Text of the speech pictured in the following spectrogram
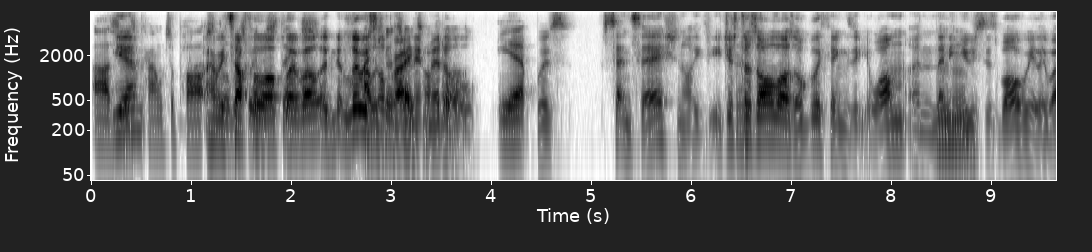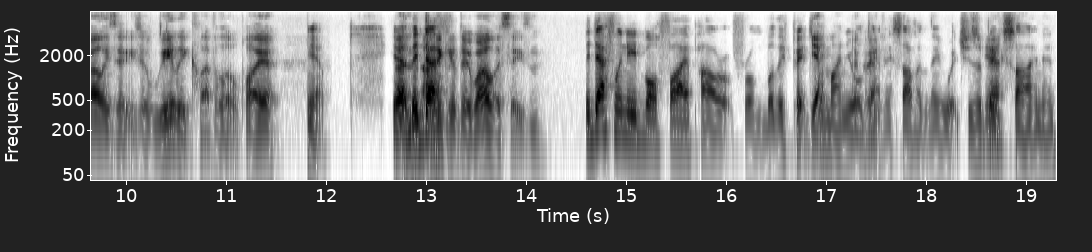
as Yeah. his counterpart. Harry still between the Toffolo played sticks. well. And Lewis O'Brien in middle Yep. was sensational. He, he just does all those ugly things that you want, and then Mhm. he uses the ball really well. He's a he's a really clever little player. Yeah. Yeah, And they I def- think he'll do well this season. They definitely need more firepower up front, but they've picked Yeah, Emmanuel agreed. Dennis, haven't they? Which is a Yeah. big signing.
